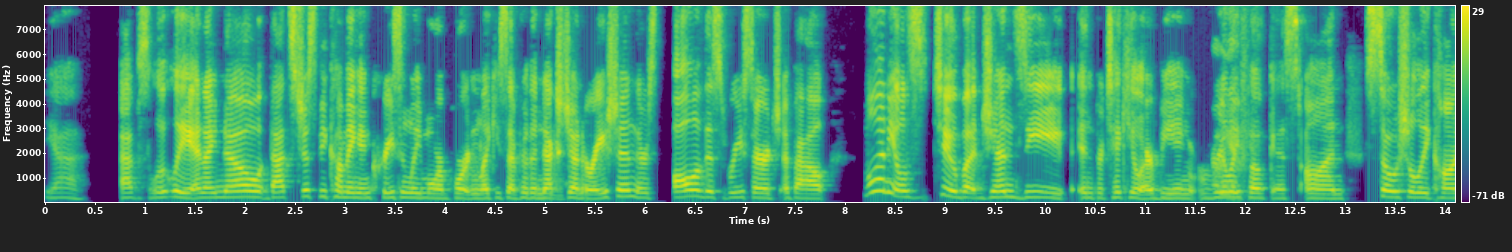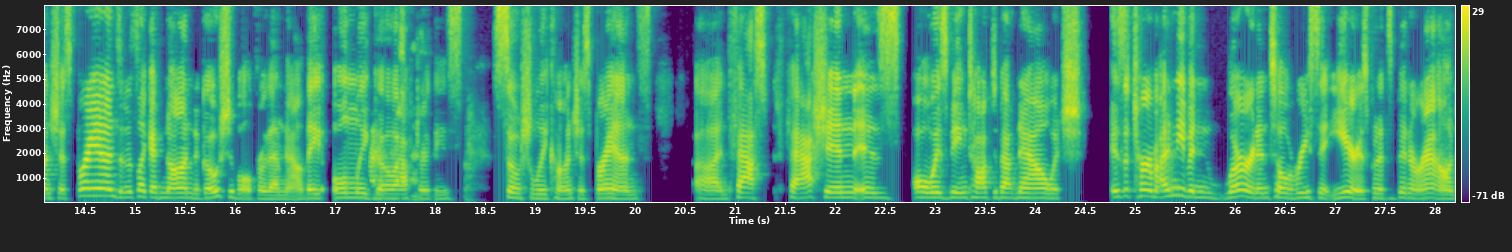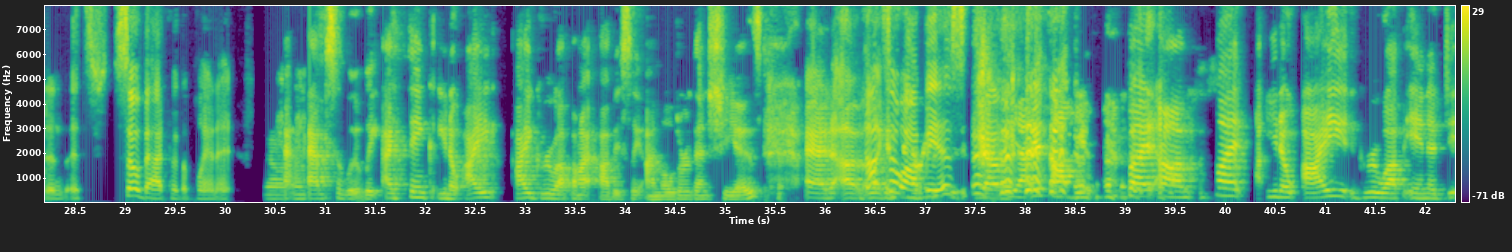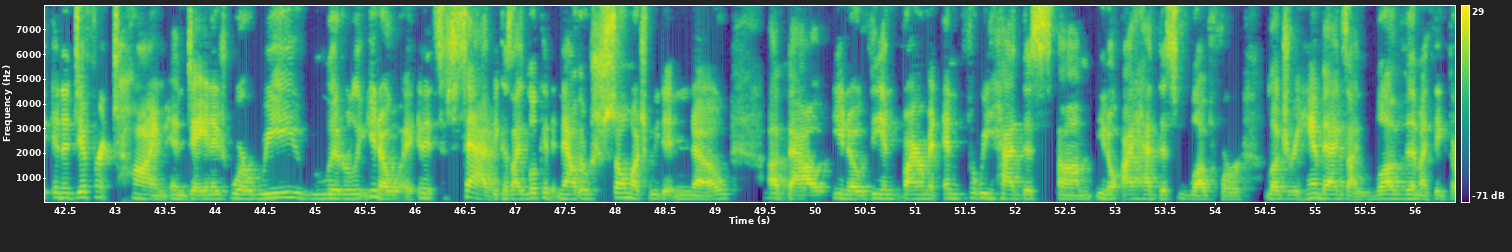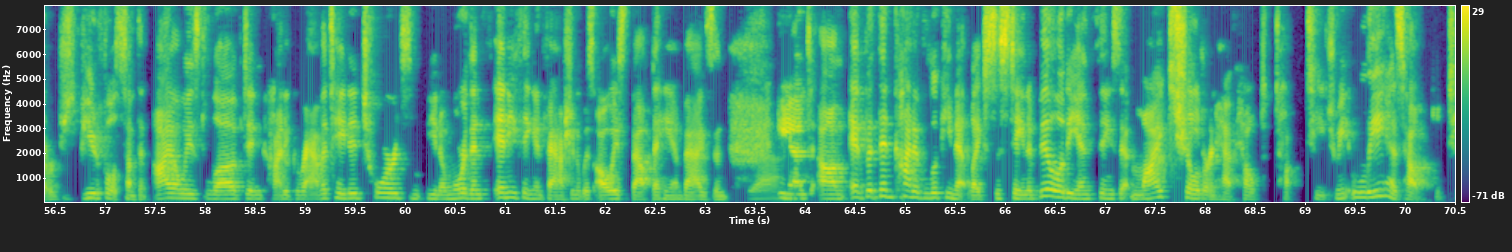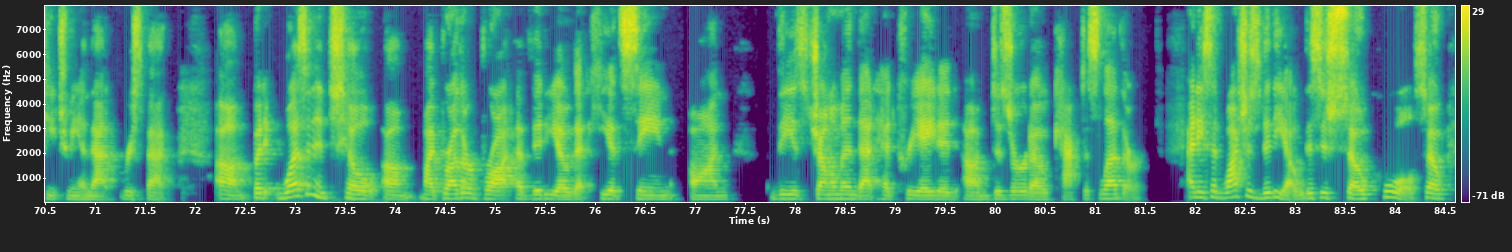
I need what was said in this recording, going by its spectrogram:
Yeah. Absolutely. And I know that's just becoming increasingly more important. Like you said, for the next generation, there's all of this research about millennials too, but Gen Z in particular being oh, really oh, yeah. focused on socially conscious brands. And it's like a non negotiable for them now. They only go 100%. after these socially conscious brands. Uh, and fast fashion is always being talked about now, which is a term I didn't even learn until recent years, but it's been around and it's so bad for the planet. Yeah. Absolutely. I think, you know, I I grew up on obviously I'm older than she is. And uh, Not like so obvious. yeah, yeah, it's obvious. But um but you know, I grew up in a in a different time and day and age where we literally, you know, and it's sad because I look at it now there's so much we didn't know about, you know, the environment and for we had this um you know, I had this love for luxury handbags. I love them. I think they're just beautiful. It's something I always loved and kind of gravitated towards, you know, more than anything in fashion. It was always about the handbags and yeah. and um and but then kind of looking at like sustainability and things that my children have helped t- teach me. Lee has helped teach me in that respect. Um, but it wasn't until um, my brother brought a video that he had seen on these gentlemen that had created um, Desserto cactus leather. And he said, Watch this video. This is so cool. So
